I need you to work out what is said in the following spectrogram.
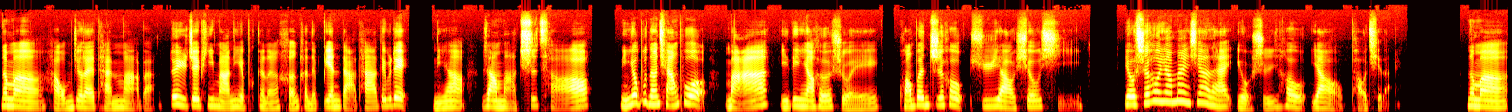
那么好，我们就来谈马吧。对于这匹马，你也不可能狠狠的鞭打它，对不对？你要让马吃草，你又不能强迫马一定要喝水。狂奔之后需要休息，有时候要慢下来，有时候要跑起来。那么。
